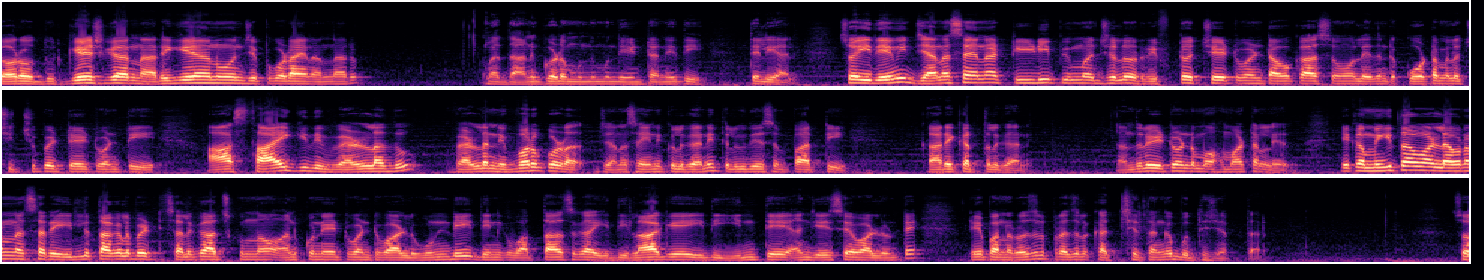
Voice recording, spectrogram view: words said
గౌరవ్ దుర్గేష్ గారిని అరిగాను అని చెప్పి కూడా ఆయన అన్నారు. మరి దానికి కూడా ముందు ముందు ఏంటనేది తెలియాలి. సో ఇదేమి జనసేన టీడీపీ మధ్యలో రిఫ్ట్ వచ్చేటువంటి అవకాశం లేదంటే కూటమిలో చిచ్చు పెట్టేటువంటి ఆ స్థాయికి ఇది వెళ్ళదు వెళ్ళనివ్వరు కూడా జన సైనికులు కానీ తెలుగుదేశం పార్టీ కార్యకర్తలు కానీ అందులో ఎటువంటి మొహమాటం లేదు. ఇక మిగతా వాళ్ళు ఎవరన్నా సరే ఇల్లు తగలబెట్టి చలికాచుకుందాం అనుకునేటువంటి వాళ్ళు ఉండి దీనికి వత్తాసుగా ఇది ఇలాగే ఇది ఇంతే అని చేసేవాళ్ళు ఉంటే రేపన్న రోజులు ప్రజలు ఖచ్చితంగా బుద్ధి చెప్తారు. సో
